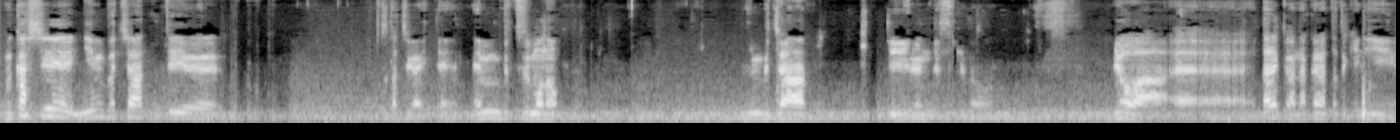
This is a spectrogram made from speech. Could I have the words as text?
昔、忍ブチャっていう人たちがいて、念仏者。忍ブチャっているんですけど、要は、えー誰かが亡くなった時に、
